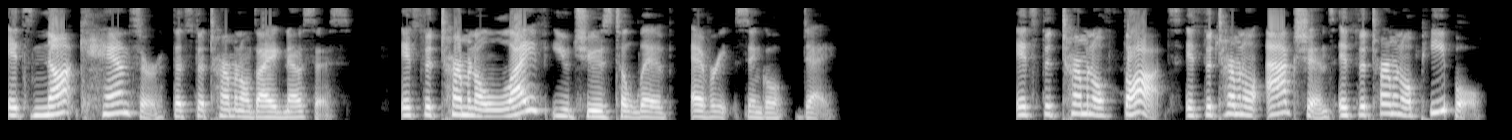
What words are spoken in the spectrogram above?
It's not cancer that's the terminal diagnosis. It's the terminal life you choose to live every single day. It's the terminal thoughts. It's the terminal actions. It's the terminal people.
